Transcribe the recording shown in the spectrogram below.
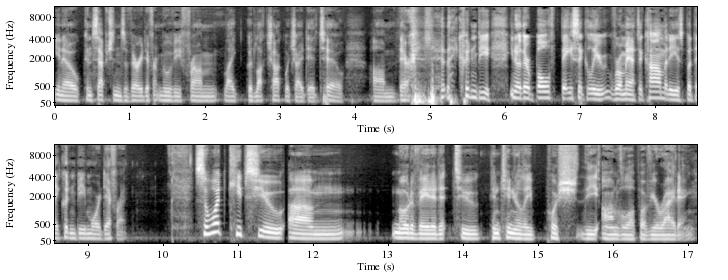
you know, conceptions of very different movie from like Good Luck Chuck, which I did too. Um, they're they couldn't be, you know, they're both basically romantic comedies, but they couldn't be more different. So, what keeps you um, motivated to continually push the envelope of your writing?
